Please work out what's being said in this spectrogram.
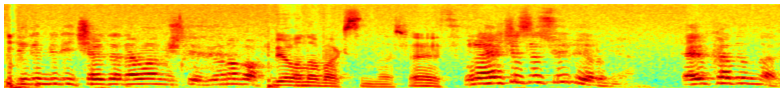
gidin bir de içeride ne varmış diye bir ona bak. Bir ona baksınlar. Evet. Bunu herkese söylüyorum yani. Ev kadınları.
